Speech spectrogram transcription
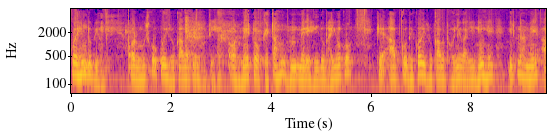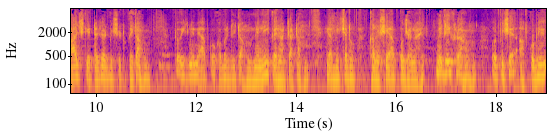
कोई हिंदू भी होंगे। और मुझको कोई रुकावट नहीं होती है। और मैं तो कहता हूँ मेरे हिंदू भाइयों को कि आपको भी कोई रुकावट होने वाली नहीं है। इतना मैं आज के तजर्बे से तो कहता हूँ। तो इसलिए मैं आपको खबर देता हूँ। मैं नहीं कहना चाहता हूँ कि अभी चलो, कल से आपको जाना है। मैं देख रहा हूँ और पीछे आपको भी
